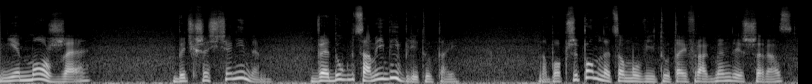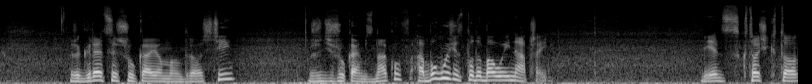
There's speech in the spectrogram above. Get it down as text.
nie może być chrześcijaninem. Według samej Biblii tutaj. No bo przypomnę, co mówi tutaj fragment jeszcze raz, że Grecy szukają mądrości, Żydzi szukają znaków, a Bogu się spodobało inaczej. Więc ktoś, kto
